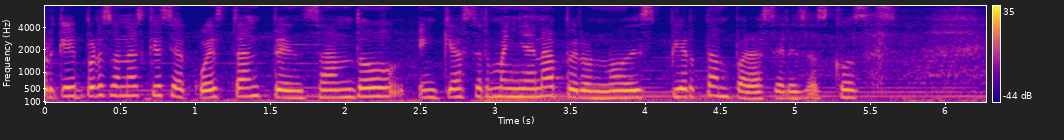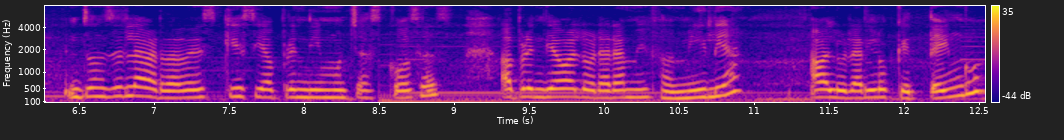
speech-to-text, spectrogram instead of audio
porque hay personas que se acuestan pensando en qué hacer mañana, pero no despiertan para hacer esas cosas. Entonces la verdad es que sí aprendí muchas cosas. Aprendí a valorar a mi familia, a valorar lo que tengo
